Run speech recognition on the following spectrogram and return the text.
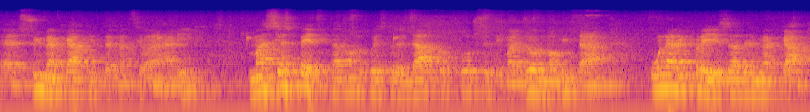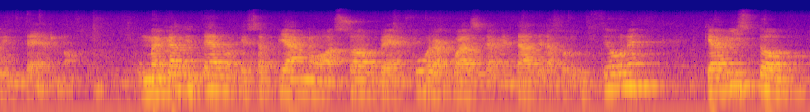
eh, sui mercati internazionali, ma si aspettano, e questo è il dato forse di maggior novità, una ripresa del mercato interno. Un mercato interno che sappiamo assorbe ancora quasi la metà della produzione, che ha visto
